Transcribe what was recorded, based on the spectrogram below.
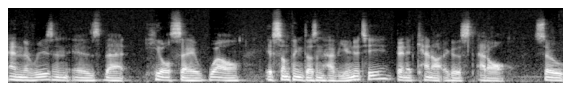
And the reason is that he'll say, well, if something doesn't have unity, then it cannot exist at all. So,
